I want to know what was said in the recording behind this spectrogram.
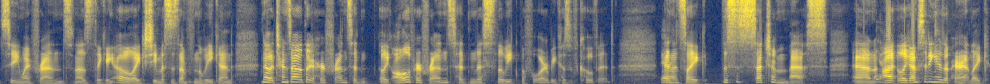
seeing my friends. And I was thinking, oh, like she misses them from the weekend. No, it turns out that her friends had, like, all of her friends had missed the week before because of COVID. Yeah. And it's like, this is such a mess. And yeah. I, like, I'm sitting here as a parent, like,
